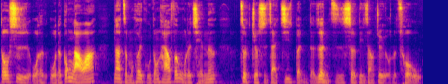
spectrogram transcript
都是我的我的功劳啊，那怎么会股东还要分我的钱呢？这就是在基本的认知设定上就有了错误，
